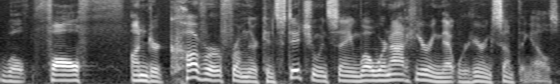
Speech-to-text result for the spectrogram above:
will fall f- under cover from their constituents saying, well, we're not hearing that, we're hearing something else.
